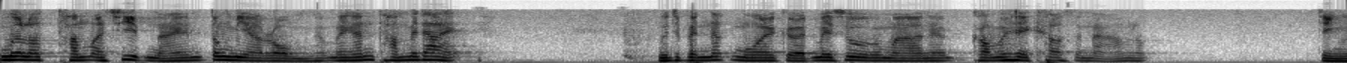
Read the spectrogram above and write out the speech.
เมื่อเราทำอาชีพไหนต้องมีอารมณ์ครับไม่งั้นทำไม่ได้ มันจะเป็นนักมวยเกิดไม่สู้กันมาเนี่ยเขาไม่ให้เข้าสนามหรอกจริงไหม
